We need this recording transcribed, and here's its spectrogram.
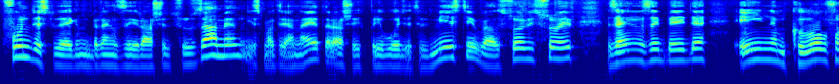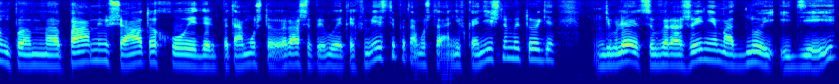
Фундествеген брензы Раши Цузамен, несмотря на это, Раши их приводит вместе, Валсови Соев, Зайнзебейде, Эйнем Клолфун Памим Шаато Хойдель, потому что Раши приводит их вместе, потому что они в конечном итоге являются выражением одной идеи,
